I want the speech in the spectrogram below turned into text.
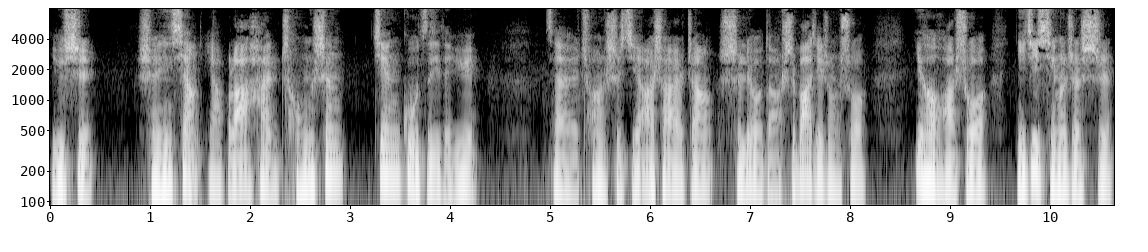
于是，神向亚伯拉罕重申坚固自己的约，在创世纪二十二章十六到十八节中说：“耶和华说，你既行了这事，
